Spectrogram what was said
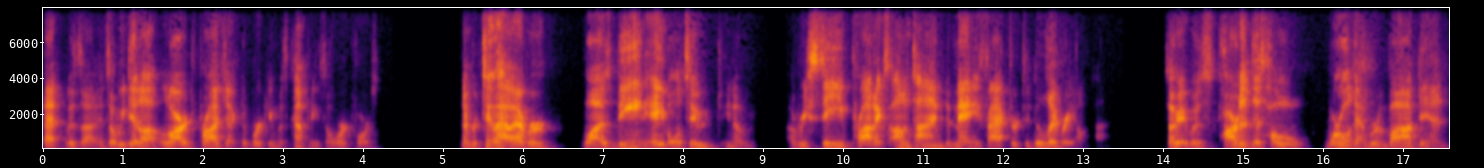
That was, uh, and so we did a large project of working with companies on workforce. Number two, however, was being able to, you know, receive products on time to manufacture to delivery on time. So it was part of this whole world that we're involved in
